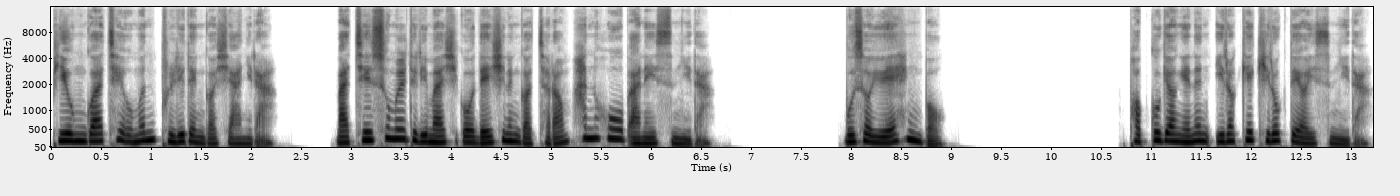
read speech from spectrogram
비움과 채움은 분리된 것이 아니라 마치 숨을 들이마시고 내쉬는 것처럼 한 호흡 안에 있습니다. 무소유의 행복. 법구경에는 이렇게 기록되어 있습니다.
